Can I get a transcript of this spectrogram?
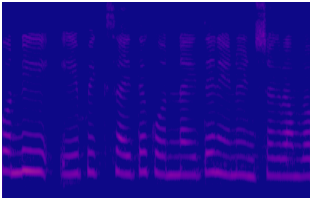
కొన్ని ఈ పిక్స్ అయితే కొన్ని అయితే నేను ఇన్స్టాగ్రామ్లో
